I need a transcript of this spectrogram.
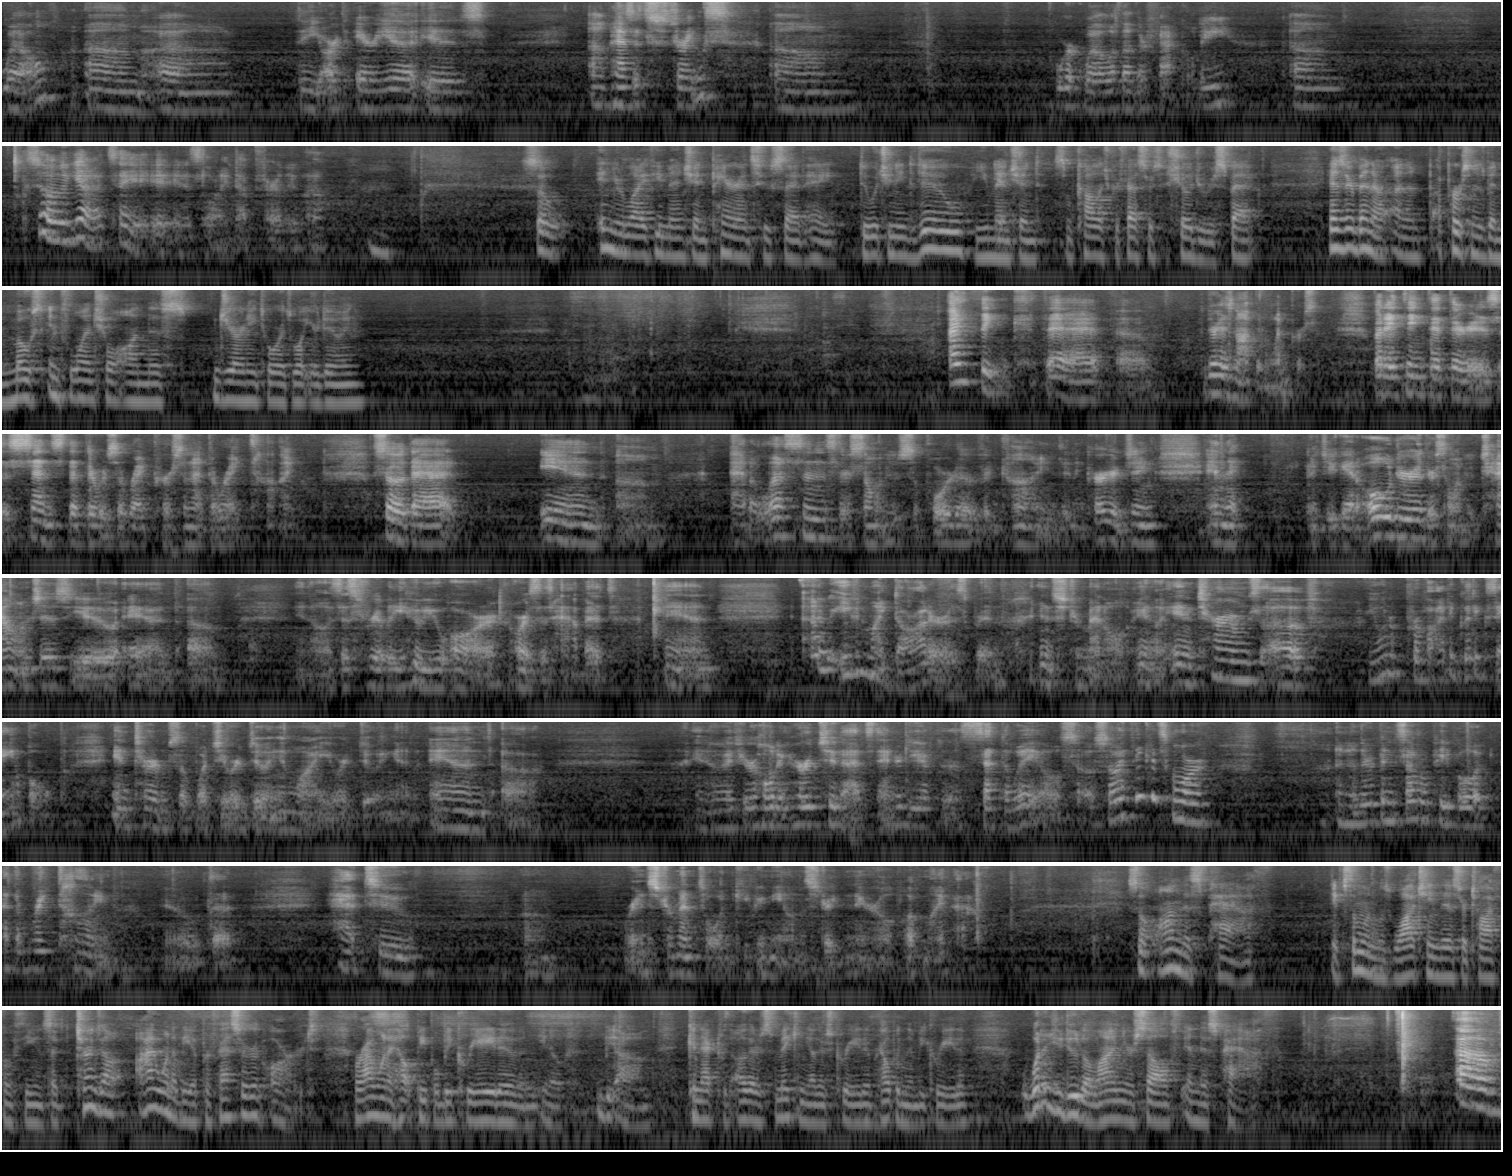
well. Um, uh, the art area is um, has its strengths. Um, work well with other faculty. Um, so yeah, I'd say it, it is lined up fairly well. Hmm. So in your life, you mentioned parents who said, "Hey, do what you need to do." You mentioned some college professors who showed you respect. Has there been a, a, a person who's been most influential on this journey towards what you're doing? I think that um, there has not been one person, but I think that there is a sense that there was the right person at the right time, so that in um, adolescence, there's someone who's supportive and kind and encouraging, and that as you get older, there's someone who challenges you and um, you know, is this really who you are or is this habit? And I mean, even my daughter has been instrumental, you know, in terms of you want to provide a good example in terms of what you are doing and why you are doing it. And, uh, you know, if you're holding her to that standard, you have to set the way also. So I think it's more, I know there have been several people at the right time, you know, that had to, um, were instrumental in keeping me on the straight and narrow of my path. So on this path, if someone was watching this or talking with you and said, "Turns out I want to be a professor of art, or I want to help people be creative and you know, be, um, connect with others, making others creative, helping them be creative," what did you do to align yourself in this path? Um,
